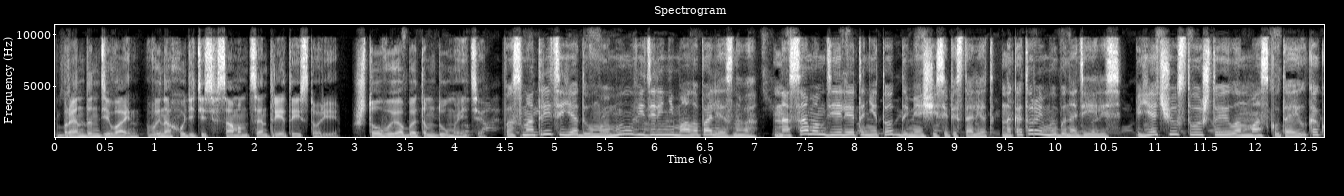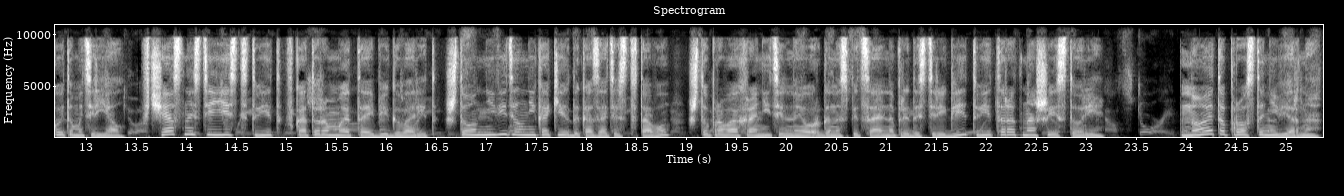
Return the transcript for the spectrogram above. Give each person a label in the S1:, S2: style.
S1: Брэндон Дивайн, вы находитесь в самом центре этой истории. Что вы об этом думаете?
S2: Посмотрите, я думаю, мы увидели немало полезного. На самом деле это не тот дымящийся пистолет, на который мы бы надеялись. Я чувствую, что Илон Маск утаил какой-то материал. В частности, есть твит, в котором Мэтт Тайби говорит, что он не видел никаких доказательств того, что правоохранительные органы специально предостерегли Твиттер от нашей истории. Но это просто неверно.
